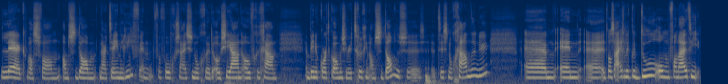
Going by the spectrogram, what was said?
lerk was van Amsterdam naar Tenerife. En vervolgens zijn ze nog de oceaan overgegaan En binnenkort komen ze weer terug in Amsterdam, dus het is nog gaande nu. Ehm, en het was eigenlijk het doel om vanuit die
